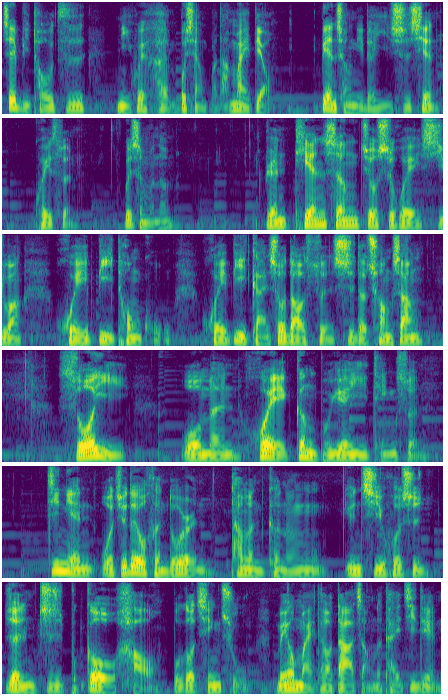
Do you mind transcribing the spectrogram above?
这笔投资你会很不想把它卖掉，变成你的已实现亏损。为什么呢？人天生就是会希望。回避痛苦，回避感受到损失的创伤，所以我们会更不愿意停损。今年我觉得有很多人，他们可能运气或是认知不够好，不够清楚，没有买到大涨的台积电。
